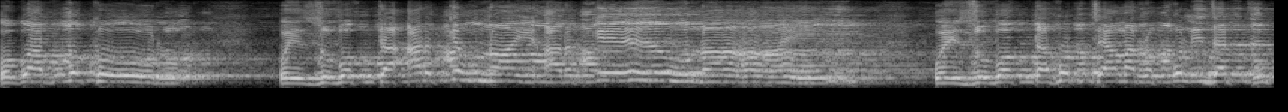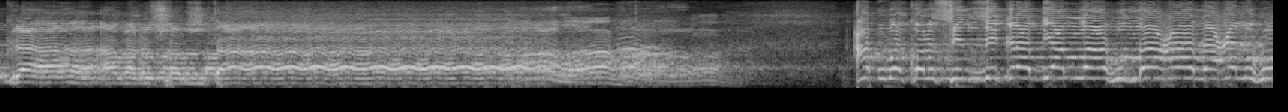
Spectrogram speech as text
ওগো আবু বকর, ওই যুবকটা আর কেউ নয়, আর কেউ নয়। ওই যুবকটা হচ্ছে আমার কলিজার টুকরা, আমার সন্তান। বকর সিদ্দিক রাদিয়াল্লাহু তাআলা আনহু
